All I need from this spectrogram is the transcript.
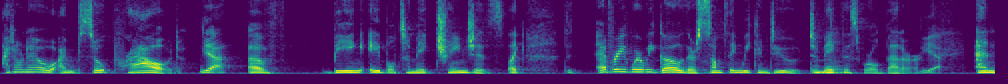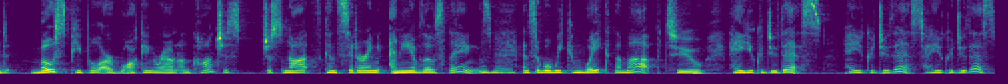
I don't know, I'm so proud yeah. of being able to make changes. Like the, everywhere we go, there's something we can do to make this world better. Mm-hmm. Yeah. And most people are walking around unconscious, just not considering any of those things. Mm-hmm. And so when we can wake them up to, hey, you could do this. Hey, you could do this. Hey, you could do this.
